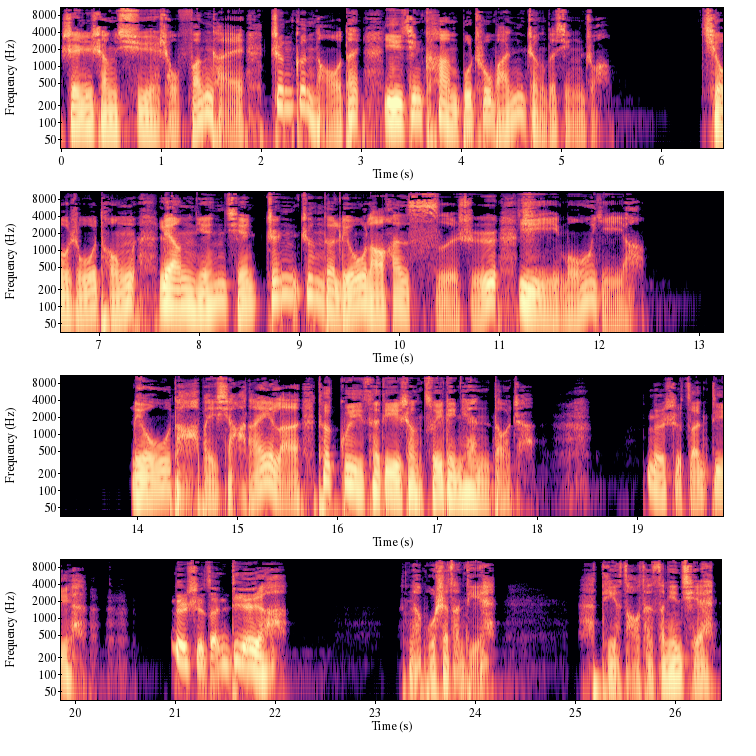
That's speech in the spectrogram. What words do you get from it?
身上血肉翻开，整个脑袋已经看不出完整的形状，就如同两年前真正的刘老汉死时一模一样。刘大被吓呆了，他跪在地上，嘴里念叨着：“那是咱爹，那是咱爹呀！那不是咱爹，爹早在三年前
